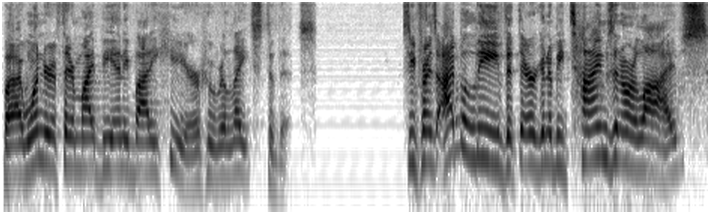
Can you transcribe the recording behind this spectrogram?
but I wonder if there might be anybody here who relates to this. See, friends, I believe that there are going to be times in our lives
